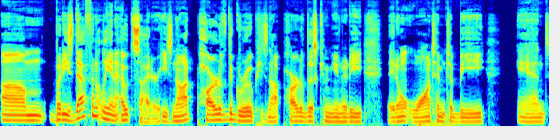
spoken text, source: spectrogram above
Um, but he's definitely an outsider. He's not part of the group. He's not part of this community. They don't want him to be, and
